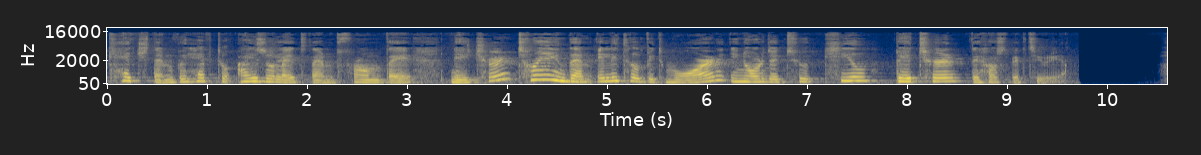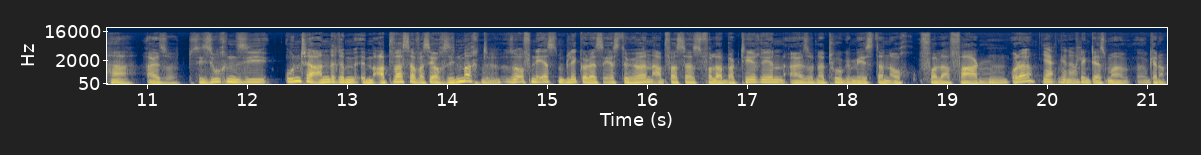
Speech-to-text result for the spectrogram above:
catch them. We have to isolate them from the nature, train them a little bit more in order to kill better the host bacteria. Ha, also, Sie suchen sie unter anderem im Abwasser, was ja auch Sinn macht, mhm. so auf den ersten Blick oder das erste Hören. Abwasser ist voller Bakterien, also naturgemäß dann auch voller Phagen, mhm. oder? Ja, genau. Klingt erstmal, genau.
